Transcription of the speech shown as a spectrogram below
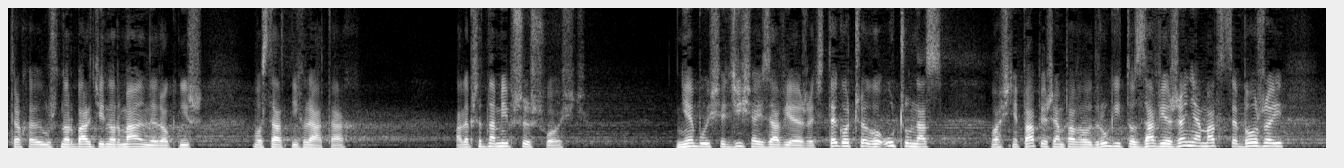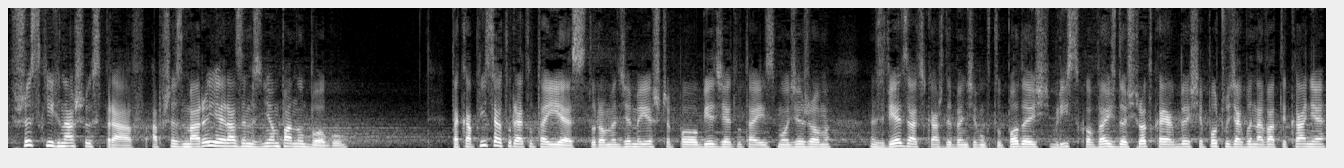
trochę już bardziej normalny rok niż w ostatnich latach, ale przed nami przyszłość. Nie bój się dzisiaj zawierzyć. Tego, czego uczył nas właśnie papież Jan Paweł II, to zawierzenia Matce Bożej wszystkich naszych spraw, a przez Maryję razem z nią Panu Bogu. Ta kaplica, która tutaj jest, którą będziemy jeszcze po obiedzie tutaj z młodzieżą zwiedzać, każdy będzie mógł tu podejść blisko, wejść do środka, jakby się poczuć jakby na Watykanie,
